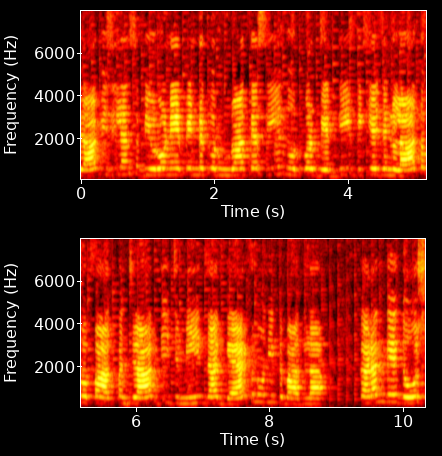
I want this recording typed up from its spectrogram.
ਪੰਜਾਬ ਵਿਜੀਲੈਂਸ ਬਿਊਰੋ ਨੇ ਪਿੰਡ ਕਰੂਰਾ, ਤਹਿਸੀਲ ਨੂਰਪੁਰ, ਬੇਦੀ ਵਿਖੇ ਜੰਗਲਾਤ ਵਿਭਾਗ ਪੰਜਾਬ ਦੀ ਜ਼ਮੀਨ ਦਾ ਗੈਰ ਕਾਨੂੰਨੀ ਤਬਾਦਲਾ ਕਰਨ ਦੇ ਦੋਸ਼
